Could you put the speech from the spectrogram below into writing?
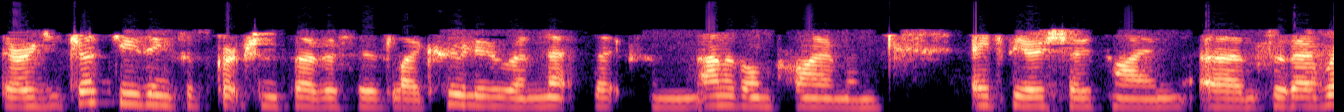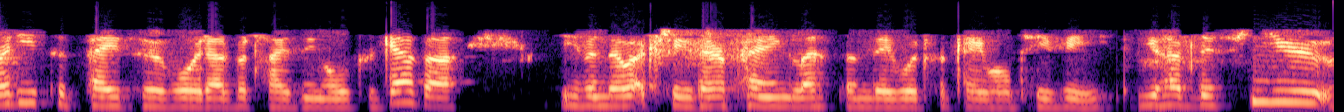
they're just using subscription services like Hulu and Netflix and Amazon Prime and HBO Showtime. Um, so they're ready to pay to avoid advertising altogether even though actually they're paying less than they would for cable TV. You have this new,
